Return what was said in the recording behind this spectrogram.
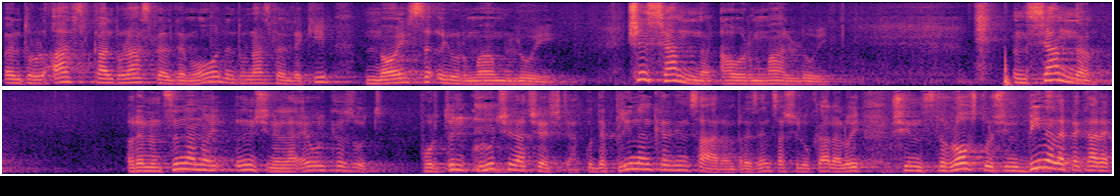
într-un astfel, ca într-un astfel de mod, într-un astfel de chip, noi să îi urmăm Lui. Ce înseamnă a urma Lui? Înseamnă, renunțând la noi înșine, la eul căzut, purtând crucile acestea, cu deplină încredințare în prezența și lucrarea Lui și în rostul și în binele pe care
